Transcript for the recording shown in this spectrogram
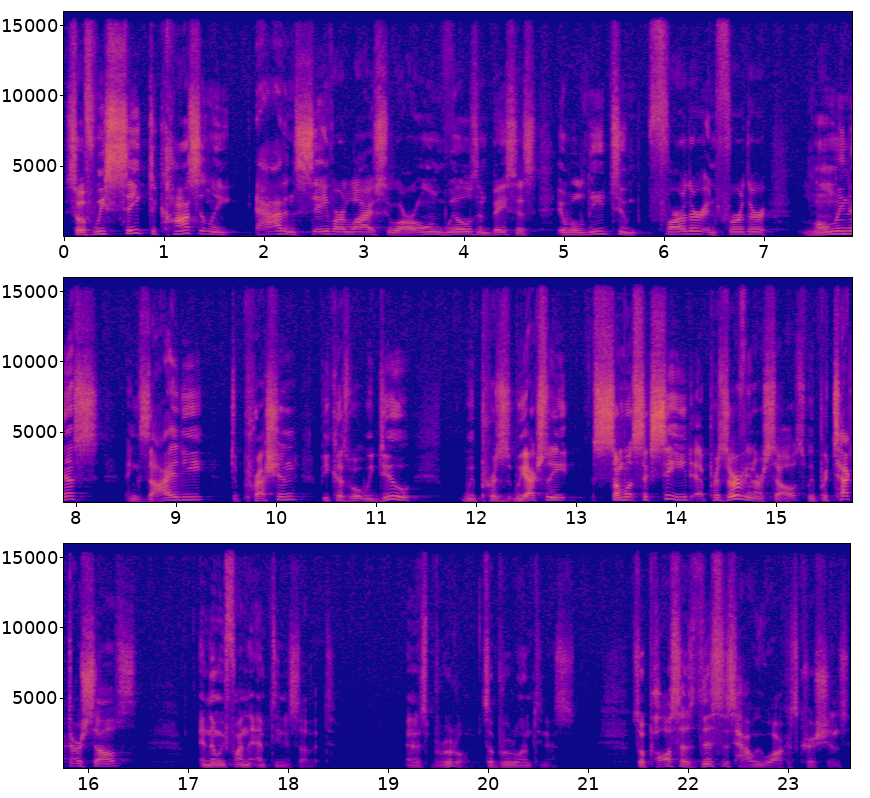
So if we seek to constantly add and save our lives through our own wills and basis, it will lead to farther and further loneliness, anxiety, depression, because what we do, we, pres- we actually somewhat succeed at preserving ourselves, we protect ourselves, and then we find the emptiness of it. And it's brutal. It's a brutal emptiness. So Paul says this is how we walk as Christians,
